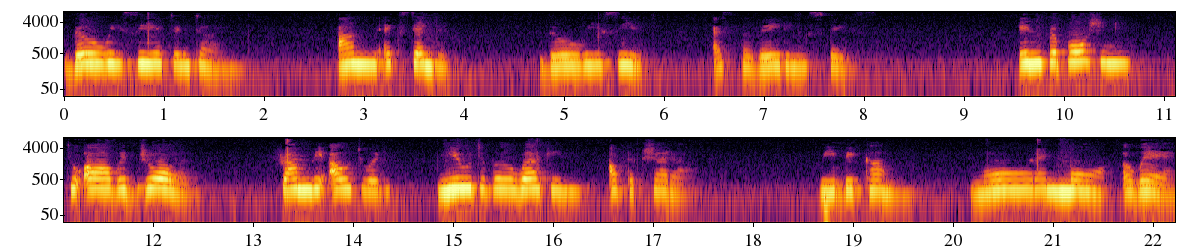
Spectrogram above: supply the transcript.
though we see it in time, unextended, though we see it as pervading space. In proportion to our withdrawal from the outward mutable working of the kshara, we become more and more aware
